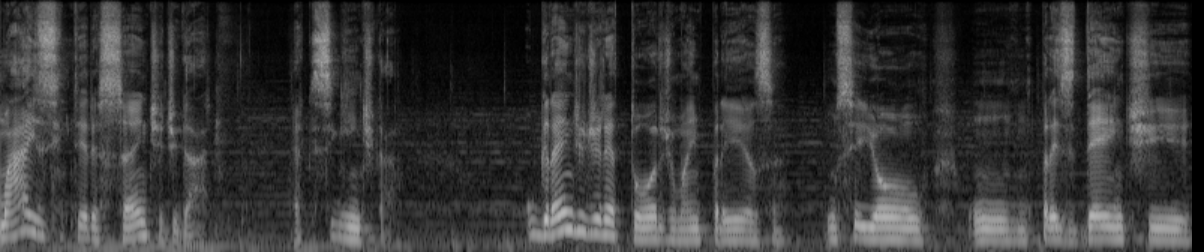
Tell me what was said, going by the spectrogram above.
mais interessante, Edgar, é é o seguinte, cara o grande diretor de uma empresa, um CEO, um presidente,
